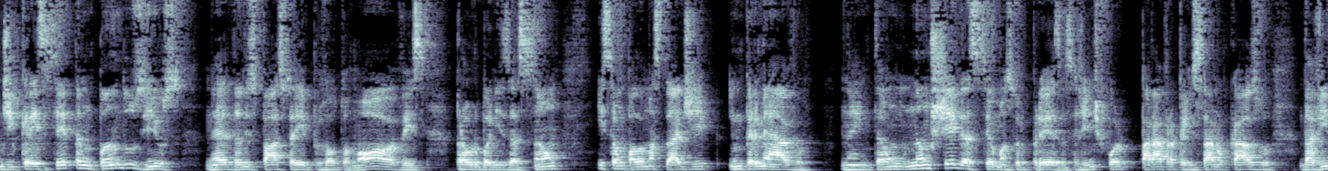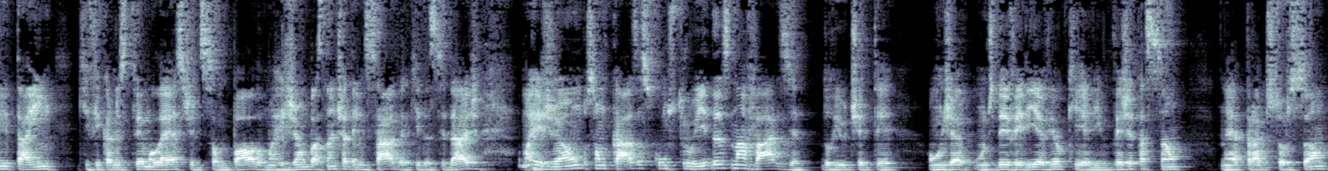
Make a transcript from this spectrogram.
de crescer tampando os rios, né? dando espaço aí para os automóveis, para a urbanização. E São Paulo é uma cidade impermeável. Né? Então, não chega a ser uma surpresa. Se a gente for parar para pensar no caso da Vila Itaim, que fica no extremo leste de São Paulo, uma região bastante adensada aqui da cidade, uma região, são casas construídas na várzea do rio Tietê, onde, é, onde deveria haver o que ali? Vegetação, né, para absorção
